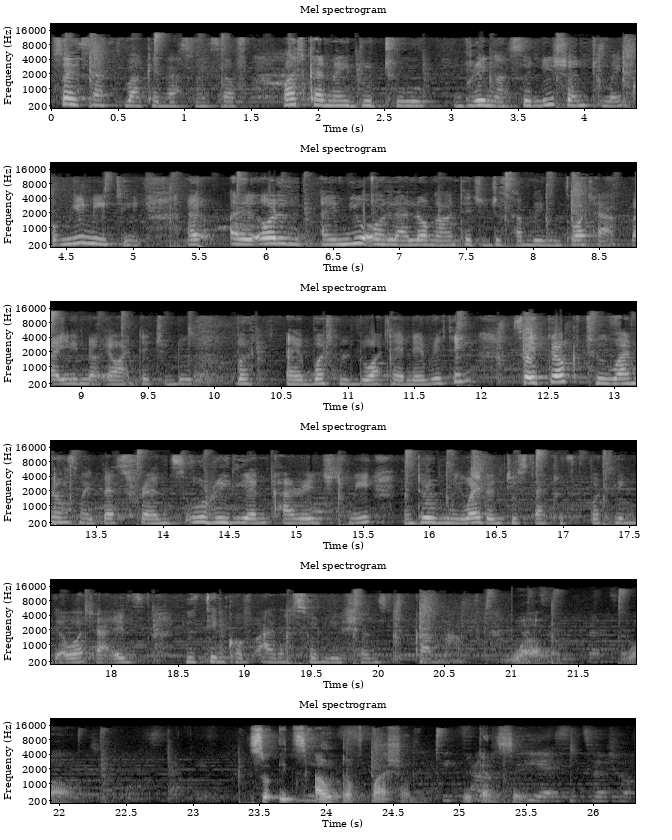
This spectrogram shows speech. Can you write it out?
So I sat back and asked myself, what can I do to bring a solution to my community? I, I all I knew all along I wanted to do something with water, but you know I wanted to do but, uh, bottled water and everything. So I talked to one of my best friends who really encouraged me and told me, why don't you start with bottling the water as you think of other solutions to come up. Wow. Wow. So it's out of passion, we can say. Yes, it's out of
